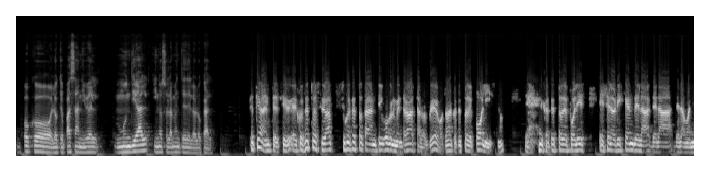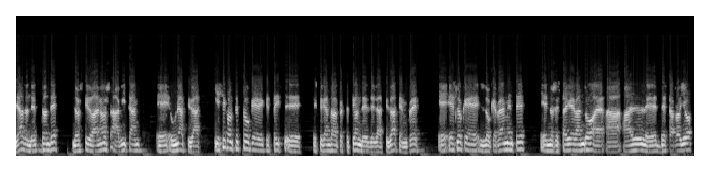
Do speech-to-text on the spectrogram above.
un poco lo que pasa a nivel mundial y no solamente de lo local. Efectivamente, el concepto de ciudad es un concepto tan antiguo que lo inventaron hasta los griegos, ¿no? el concepto de polis. ¿no? El concepto de polis es el origen de la, de la, de la humanidad, donde, donde los ciudadanos habitan eh, una ciudad. Y ese concepto que, que estáis eh, explicando a la perfección de, la ciudad en red eh, es lo que, lo que realmente nos está llevando al desarrollo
